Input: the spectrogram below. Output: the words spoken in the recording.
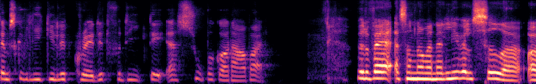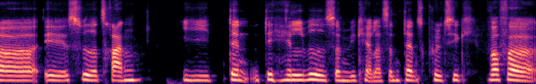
dem skal vi lige give lidt credit, fordi det er super godt arbejde. Ved du hvad, altså når man alligevel sidder og øh, sveder træn i den, det helvede, som vi kalder sådan dansk politik, hvorfor,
